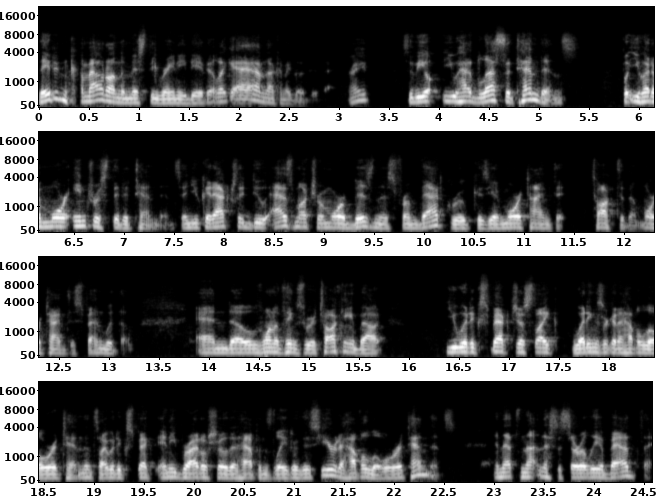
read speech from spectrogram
they didn't come out on the misty, rainy day. They're like, eh, I'm not going to go do that, right? So the, you had less attendance, but you had a more interested attendance, and you could actually do as much or more business from that group because you had more time to talk to them, more time to spend with them. And uh, it was one of the things we were talking about you would expect just like weddings are going to have a lower attendance i would expect any bridal show that happens later this year to have a lower attendance and that's not necessarily a bad thing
